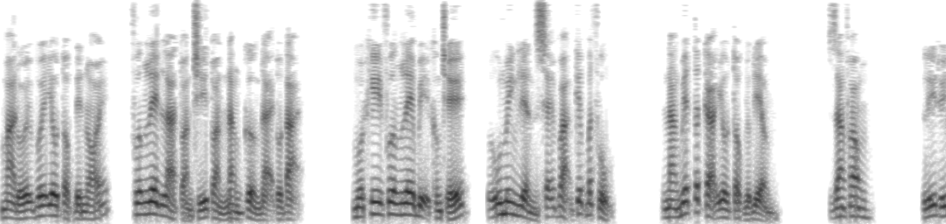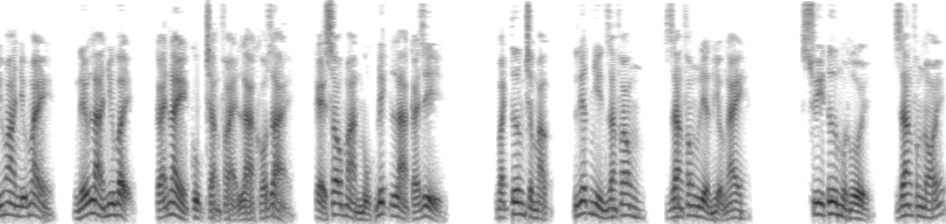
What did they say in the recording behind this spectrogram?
mà đối với yêu tộc đến nói, phương lê là toàn trí toàn năng cường đại tồn tại. Một khi phương lê bị khống chế, u minh liền sẽ vạn kiếp bất phục. Nàng biết tất cả yêu tộc được điểm. Giang phong, lý thúy hoa nhữ mày, nếu là như vậy cái này cục chẳng phải là khó giải, kẻ sau màn mục đích là cái gì? Bạch tương trầm mặc, liếc nhìn giang phong giang phong liền hiểu ngay. Suy tư một hồi, giang phong nói,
